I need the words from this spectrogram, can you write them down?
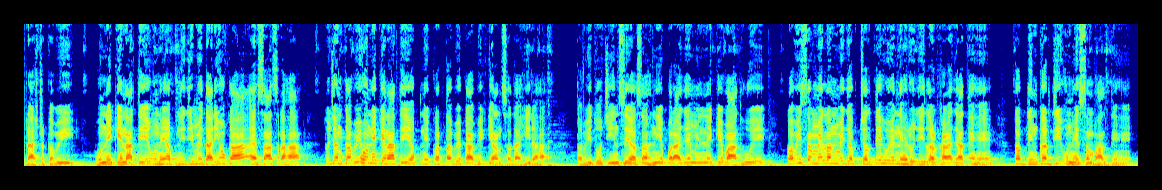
राष्ट्र कवि होने के नाते उन्हें अपनी जिम्मेदारियों का एहसास रहा तो जनकवि होने के नाते अपने कर्तव्य का भी ज्ञान सदा ही रहा। तभी तो चीन से असहनीय पराजय मिलने के बाद हुए कवि सम्मेलन में जब चलते हुए नेहरू जी लड़खड़ा जाते हैं, तब दिनकर जी उन्हें संभालते हैं।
